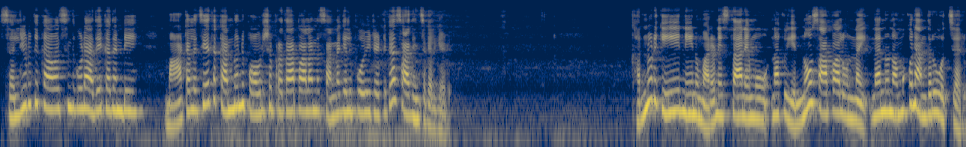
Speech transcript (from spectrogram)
శల్యుడికి కావాల్సింది కూడా అదే కదండి. మాటల చేత కన్నుని పౌరుష ప్రతాపాలను సన్నగిలిపోయేటట్టుగా సాధించగలిగాడు. కర్ణుడికి నేను మరణిస్తానేమో నాకు ఎన్నో శాపాలు ఉన్నాయి నన్ను నమ్ముకుని అందరూ వచ్చారు.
